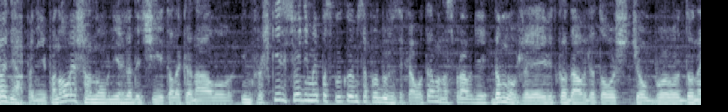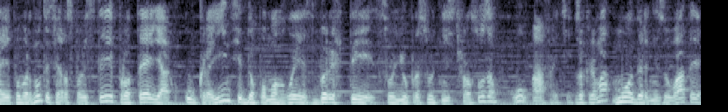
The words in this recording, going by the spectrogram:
Доброго дня, пані і панове, шановні глядачі телеканалу Інфрашкіль. Сьогодні ми поспілкуємося про дуже цікаву тему. Насправді давно вже я її відкладав для того, щоб до неї повернутися, розповісти про те, як українці допомогли зберегти свою присутність французам у Африці, зокрема, модернізувати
